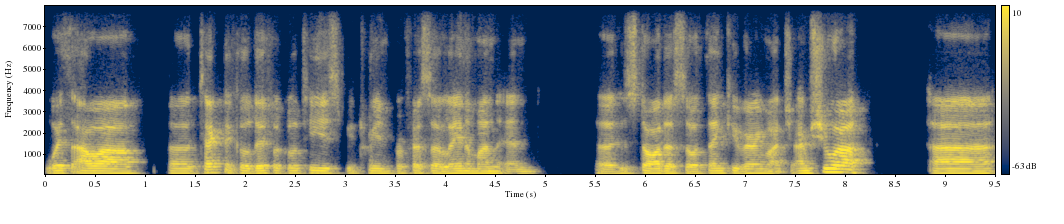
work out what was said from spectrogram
with our uh, technical difficulties between Professor Lähnemann and uh, his daughter. So thank you very much. I'm sure uh,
